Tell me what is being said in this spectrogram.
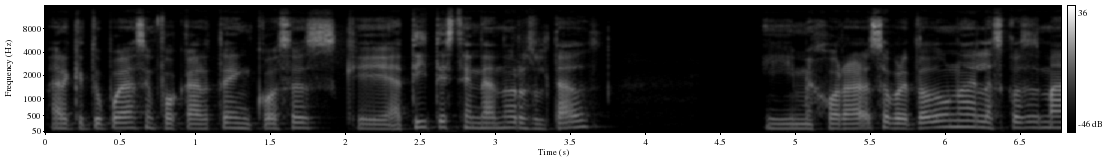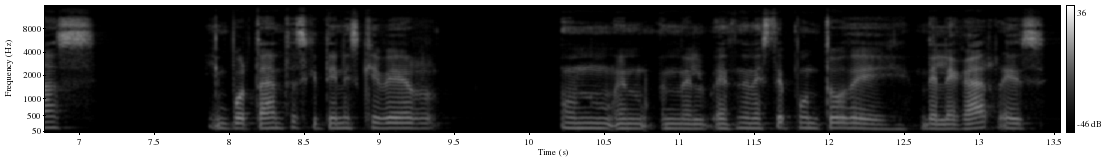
para que tú puedas enfocarte en cosas que a ti te estén dando resultados y mejorar. Sobre todo una de las cosas más importantes que tienes que ver en, en, este punto de delegar es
